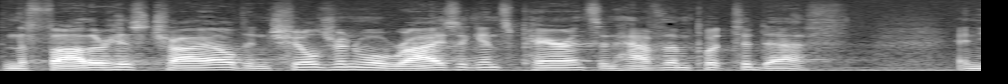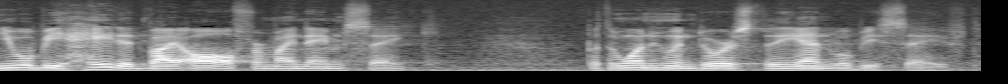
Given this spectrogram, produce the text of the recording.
and the father his child, and children will rise against parents and have them put to death, and you will be hated by all for my name's sake. But the one who endures to the end will be saved.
